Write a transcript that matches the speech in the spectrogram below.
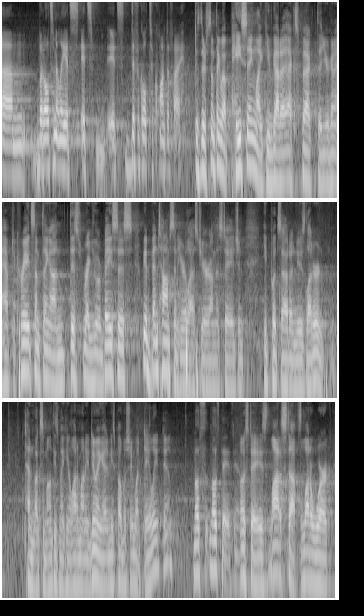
um, but ultimately, it's, it's, it's difficult to quantify. Is there something about pacing? Like you've got to expect that you're going to have to create something on this regular basis. We had Ben Thompson here last year on the stage, and he puts out a newsletter, and 10 bucks a month. He's making a lot of money doing it, and he's publishing what, daily, Dan? Most, most days, yeah. Most days, a lot of stuff, it's a lot of work.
